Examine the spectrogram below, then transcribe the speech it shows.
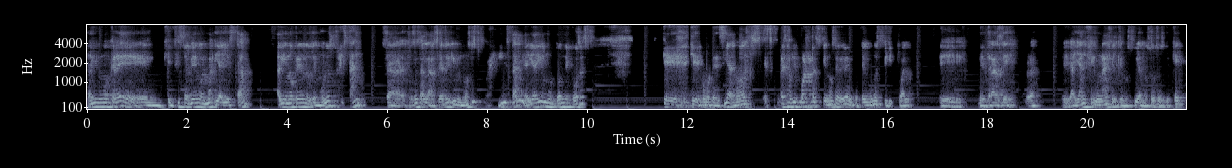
Alguien no cree en que exista el bien o el mal y ahí está. Alguien no cree en los demonios, ahí están. O sea, entonces al hacer hipnosis, ahí están, y ahí hay un montón de cosas que, que como te decía, ¿no? Es, es, abrir puertas que no se deben, porque hay un mundo espiritual eh, detrás de, ¿verdad? Eh, hay ángel, un ángel que nos cuida a nosotros, ¿de qué?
